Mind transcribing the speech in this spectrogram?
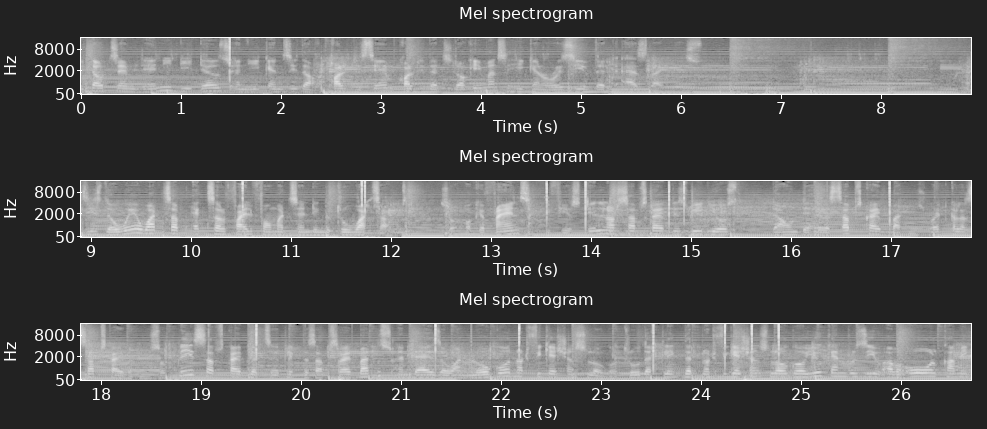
without same any details and he can see the quality same quality that's documents he can receive that as like this. This is the way whatsapp excel file format sending through whatsapp. So okay friends if you still not subscribe these videos down there is a subscribe button red color subscribe button. So please subscribe let's uh, click the subscribe buttons and there is a one logo notifications logo. Through that click that notifications logo you can receive our all coming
